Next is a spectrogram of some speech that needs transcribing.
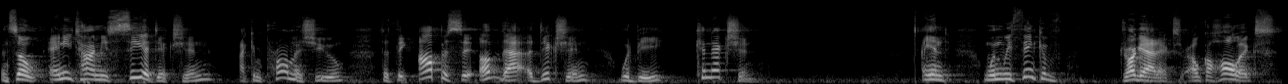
And so, anytime you see addiction, I can promise you that the opposite of that addiction would be connection. And when we think of drug addicts or alcoholics,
